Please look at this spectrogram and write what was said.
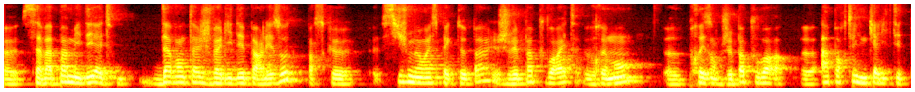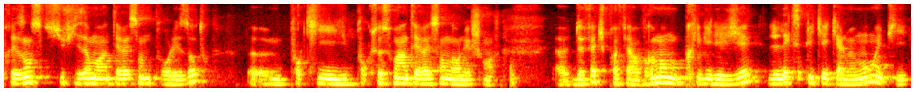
Euh, ça va pas m'aider à être davantage validé par les autres parce que si je me respecte pas, je vais pas pouvoir être vraiment euh, présent. Je vais pas pouvoir apporter une qualité de présence suffisamment intéressante pour les autres pour, qui, pour que ce soit intéressant dans l'échange. de fait, je préfère vraiment me privilégier, l'expliquer calmement et puis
